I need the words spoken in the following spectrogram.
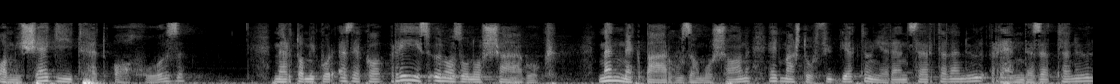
ami segíthet ahhoz, mert amikor ezek a rész önazonosságok mennek párhuzamosan, egymástól függetlenül, ilyen rendszertelenül, rendezetlenül,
